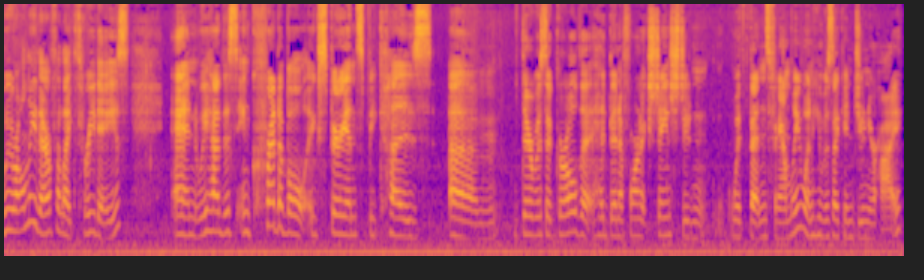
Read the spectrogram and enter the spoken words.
we were only there for like three days, and we had this incredible experience because um, there was a girl that had been a foreign exchange student with Ben's family when he was like in junior high.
